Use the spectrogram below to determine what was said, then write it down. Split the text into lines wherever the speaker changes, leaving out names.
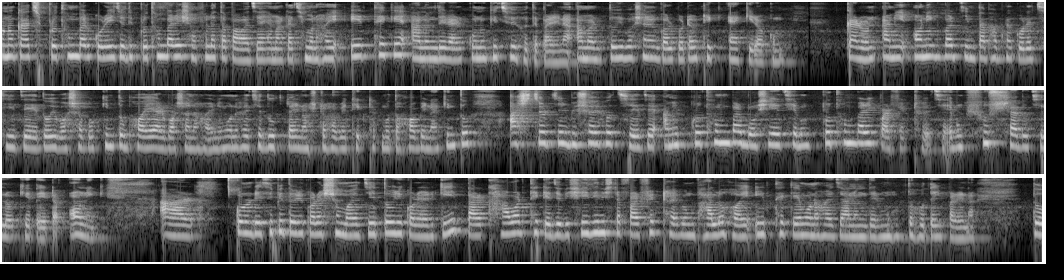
কোনো কাজ প্রথমবার করেই যদি প্রথমবারে সফলতা পাওয়া যায়, আমার কাছে মনে হয় এর থেকে আনন্দের আর কোনো কিছুই হতে পারে না। আমার দই বসানোর গল্পটাও ঠিক একই রকম। কারণ আমি অনেকবার চিন্তা ভাবনা করেছি যে দই বসাবো, কিন্তু ভয়ে আর বসানো হয়নি। মনে হয়েছে দুধটাই নষ্ট হবে, ঠিকঠাক মতো হবে না। কিন্তু আশ্চর্যের বিষয় হচ্ছে যে আমি প্রথমবার বসিয়েছি এবং প্রথমবারই পারফেক্ট হয়েছে এবং সুস্বাদু ছিল খেতে এটা অনেক। আর কোনো রেসিপি তৈরি করার সময় যে তৈরি করে আর কি, তার খাওয়ার থেকে যদি সেই জিনিসটা পারফেক্ট হয় এবং ভালো হয়, এর থেকে মনে হয় যে আনন্দের মুহূর্ত হতেই পারে না। তো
